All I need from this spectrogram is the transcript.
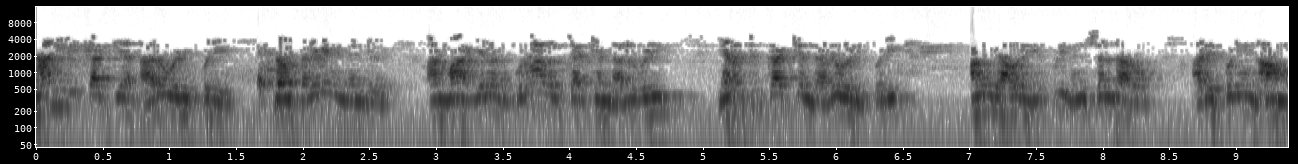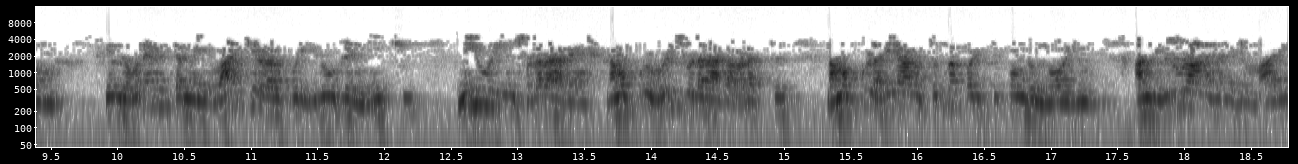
ஞானியை காட்டிய அந்த அறுவழிப்படி நாம் பெற வேண்டும் என்று அம்மா எனது குருநாதர் காட்டிய அந்த அறுவழி எனக்கு காட்டிய அந்த அறுவழிப்படி அங்கு அவர் எப்படி முன் சென்றாரோ அதைப்படி நாமும். இந்த உணவின் தன்மை வாழ்க்கையில் வரக்கூடிய இருவுகளை நீக்கி நீ ஒளியின் சுடராக நமக்குள் ஒளி சுடராக வளர்த்து நமக்குள் அறியாமல் துன்பப்படுத்திக் கொண்டும் நோயும் அந்த இருளான நிலையில் மாறி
